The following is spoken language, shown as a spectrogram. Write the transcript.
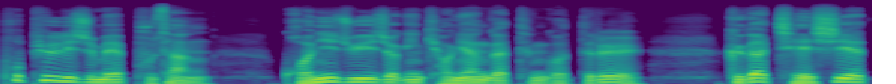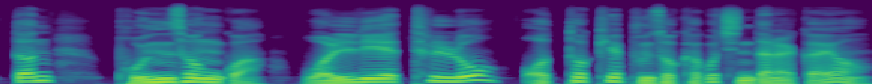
포퓰리즘의 부상, 권위주의적인 경향 같은 것들을 그가 제시했던 본성과 원리의 틀로 어떻게 분석하고 진단할까요?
